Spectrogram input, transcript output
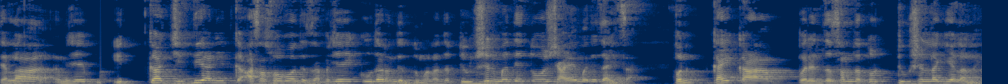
त्याला म्हणजे इतका जिद्दी आणि इतका असा स्वभाव त्याचा. म्हणजे एक उदाहरण देतो तुम्हाला. जर ट्युशनमध्ये तो शाळेमध्ये जायचा. पण काही काळापर्यंत समजा तो ट्युशनला गेला नाही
